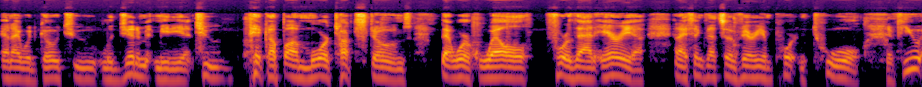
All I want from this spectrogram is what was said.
and I would go to legitimate media to pick up on more touchstones that work well for that area. And I think that's a very important tool. If you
